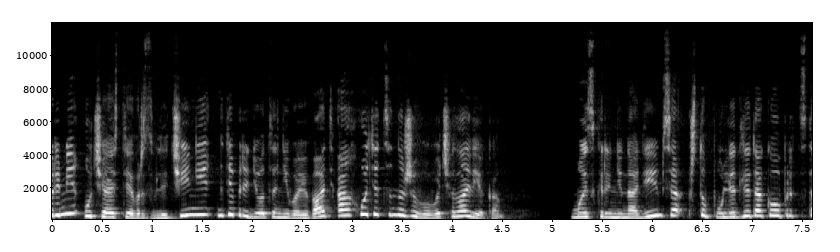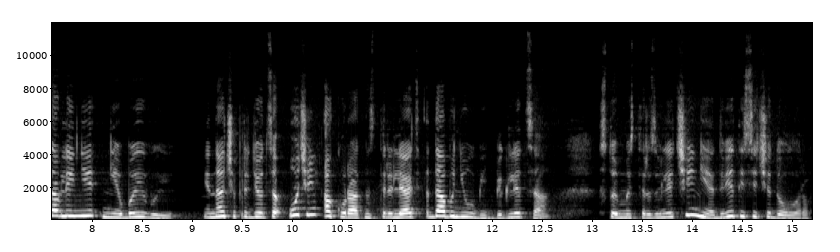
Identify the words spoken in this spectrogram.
Прими участие в развлечении, где придется не воевать, а охотиться на живого человека. Мы искренне надеемся, что пули для такого представления не боевые. Иначе придется очень аккуратно стрелять, дабы не убить беглеца. Стоимость развлечения – 2000 долларов.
